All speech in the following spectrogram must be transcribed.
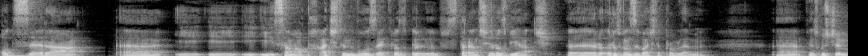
od zera e, i, i, i sama pchać ten wózek, starając się rozwijać, e, rozwiązywać te problemy. W związku z czym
